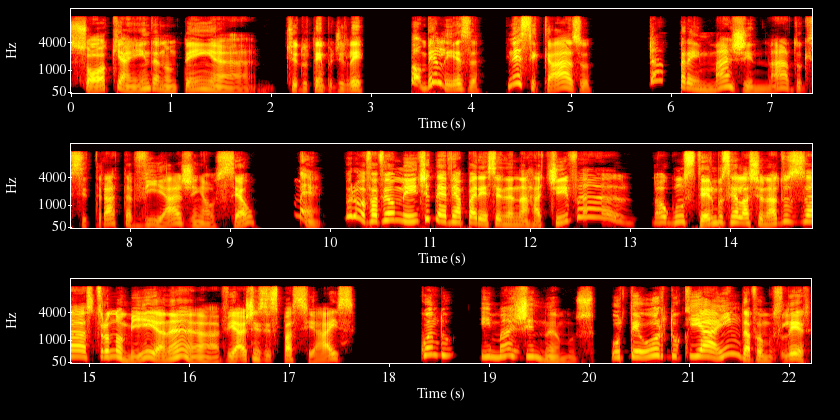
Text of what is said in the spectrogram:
só que ainda não tenha tido tempo de ler. Bom, beleza. Nesse caso, dá para imaginar do que se trata Viagem ao Céu? É, Provavelmente devem aparecer na narrativa alguns termos relacionados à astronomia, né? a viagens espaciais. Quando imaginamos o teor do que ainda vamos ler,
